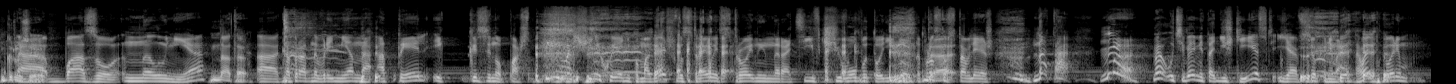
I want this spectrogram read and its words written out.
Грузию. базу на Луне. НАТО. Которая одновременно отель и казино. Паш, ты вообще нихуя не помогаешь выстраивать стройный нарратив, чего бы то ни было. Ты просто вставляешь «НАТО! У тебя методички есть, я все понимаю. Давай поговорим പറയും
